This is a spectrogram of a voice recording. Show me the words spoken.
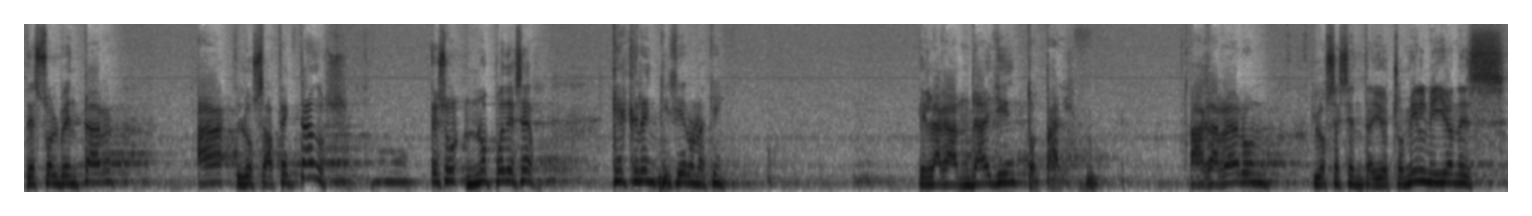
de solventar a los afectados. Eso no puede ser. ¿Qué creen que hicieron aquí? El agandalle total. Agarraron los 68 mil millones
